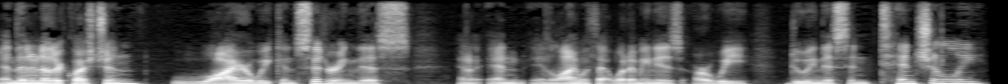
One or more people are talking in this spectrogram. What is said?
And then another question why are we considering this and, and in line with that, what I mean is, are we doing this intentionally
